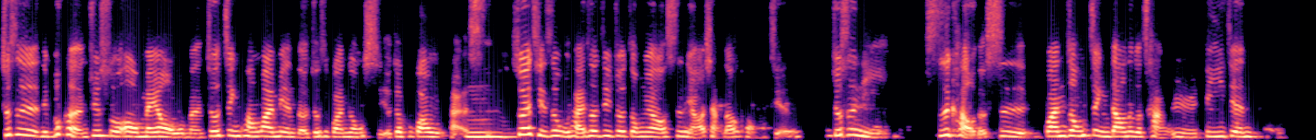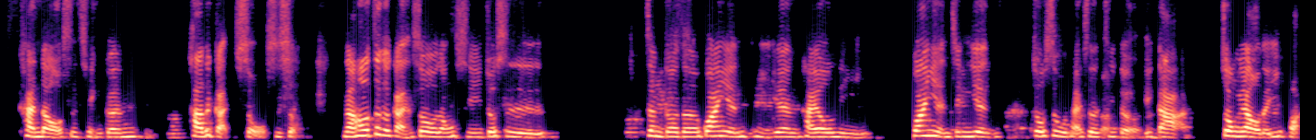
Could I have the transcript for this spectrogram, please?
就是你不可能去说哦，没有，我们就镜框外面的就是观众席，就不关舞台的事。嗯、所以其实舞台设计最重要的是你要想到空间，就是你。思考的是观众进到那个场域第一件看到的事情跟他的感受是什么，然后这个感受的东西就是整个的观演体验，还有你观演经验，就是舞台设计的一大重要的一环。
